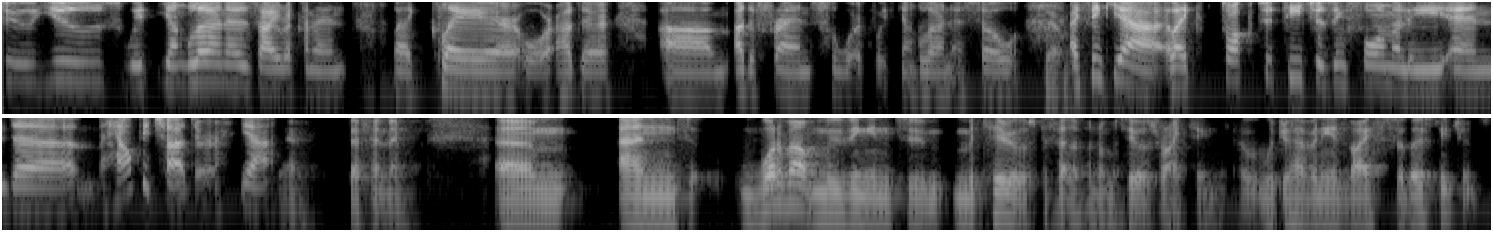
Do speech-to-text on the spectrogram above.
to use with young learners, I recommend like Claire or other um, other friends who work with young learners. So yeah. I think, yeah, like talk to teachers informally and uh, help each other. Yeah. Yeah, definitely. Um, and what about moving into materials development or materials writing? Uh, would you have any advice for those teachers?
